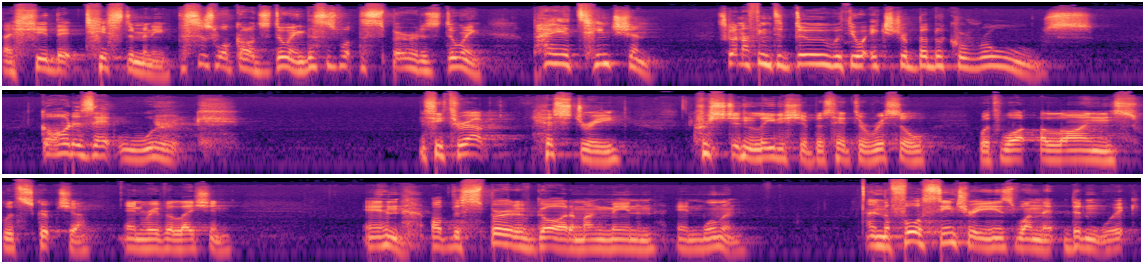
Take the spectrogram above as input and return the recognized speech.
They shared that testimony. This is what God's doing. This is what the Spirit is doing. Pay attention. It's got nothing to do with your extra biblical rules. God is at work. You see, throughout history, Christian leadership has had to wrestle with what aligns with Scripture and revelation and of the Spirit of God among men and women. In the fourth century is one that didn't work.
